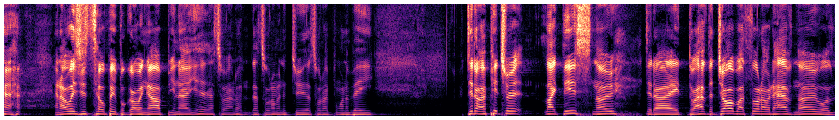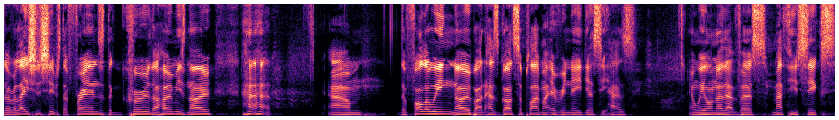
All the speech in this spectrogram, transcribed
And I always just tell people growing up, you know, yeah, that's what, I, that's what I'm going to do. That's what I want to be. Did I picture it like this? No. Did I, do I have the job I thought I would have? No. Or the relationships, the friends, the crew, the homies? No. um, the following? No. But has God supplied my every need? Yes, He has. And we all know that verse, Matthew 6,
